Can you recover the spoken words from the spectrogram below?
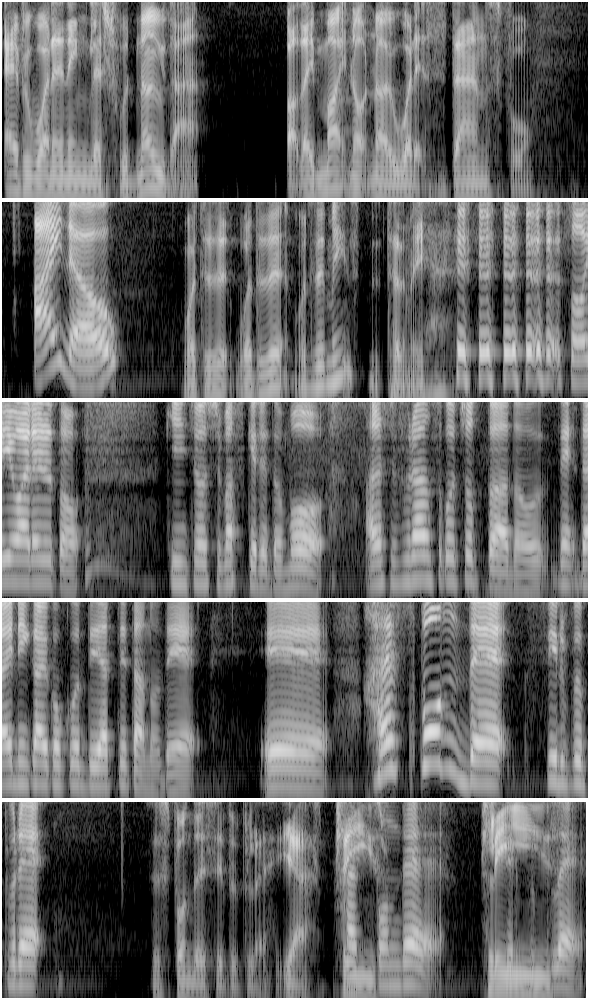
everyone in English would know that, but they might not know what it stands for. I know. What does it? What does it? What does it mean? Tell me. そう言われると緊張しますけれども、私フランス語ちょっとあの、ね、第二外国語でやってたので、えー、レスポンデ、シルブプレ。Yes. レス Please, ポンデ、シル please ブプレ。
